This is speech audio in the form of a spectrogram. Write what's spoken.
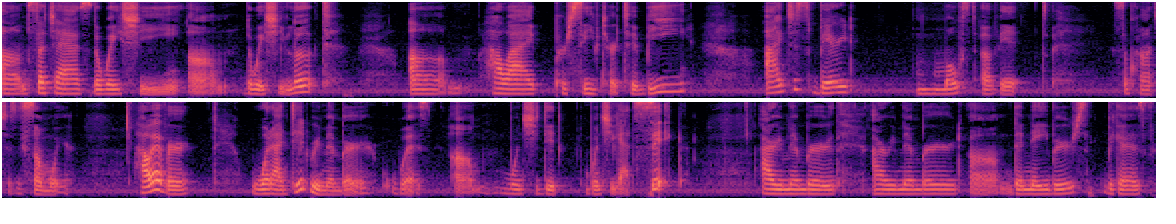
um, such as the way she um, the way she looked, um, how I perceived her to be. I just buried most of it subconsciously somewhere. However, what I did remember was um, when she did when she got sick. I remembered I remembered um, the neighbors because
